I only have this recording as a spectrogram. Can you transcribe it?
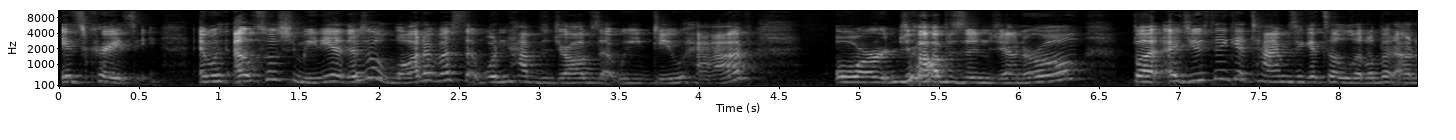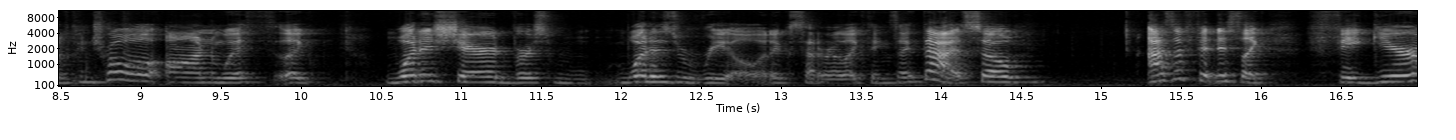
it's crazy. And without social media, there's a lot of us that wouldn't have the jobs that we do have or jobs in general. But I do think at times it gets a little bit out of control on with like what is shared versus what is real and etc. like things like that. So as a fitness like figure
